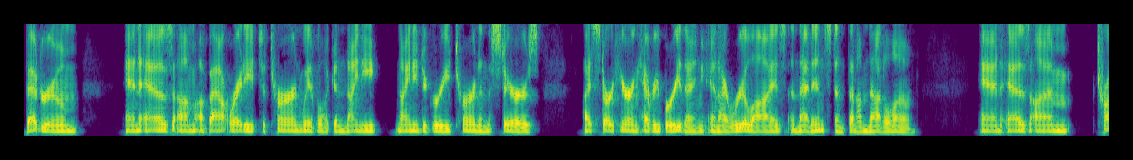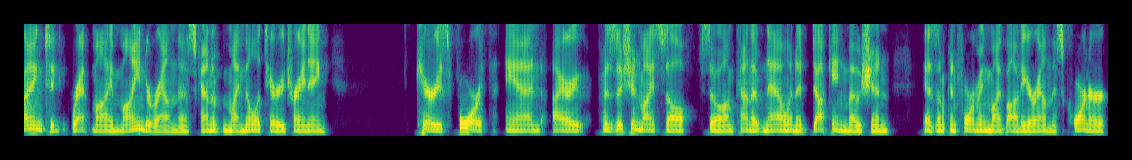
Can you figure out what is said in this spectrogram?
bedroom and as I'm about ready to turn, we have like a 90, 90 degree turn in the stairs. I start hearing heavy breathing and I realize in that instant that I'm not alone. And as I'm trying to wrap my mind around this, kind of my military training carries forth and I position myself so I'm kind of now in a ducking motion as I'm conforming my body around this corner.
